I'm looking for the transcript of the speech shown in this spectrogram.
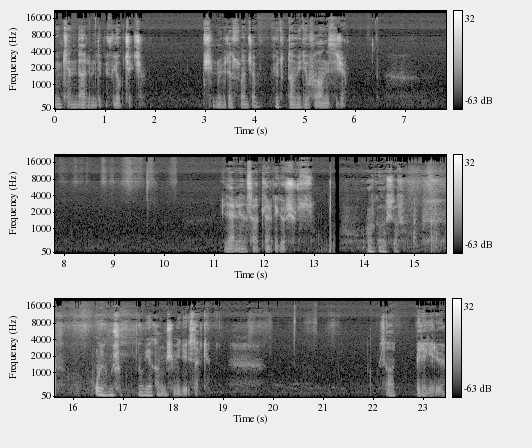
Bugün kendi halimde bir vlog çekeceğim. Şimdi biraz uzanacağım. Youtube'dan video falan izleyeceğim. İlerleyen saatlerde görüşürüz. Arkadaşlar. Uyumuşum. Uyuyakalmışım video izlerken. 1'e geliyor.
